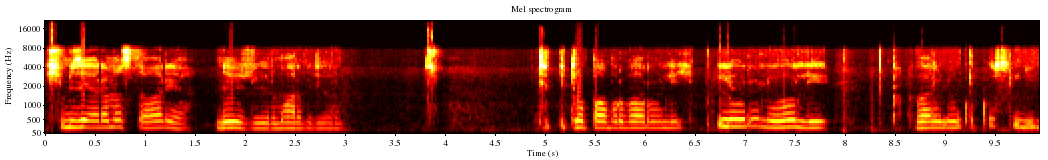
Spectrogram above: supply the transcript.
İşimize yaramazsa var ya ne üzülüyorum harbi diyorum. Tipi tropa barbaroli. Loro loli. Capivarolon kokosini.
